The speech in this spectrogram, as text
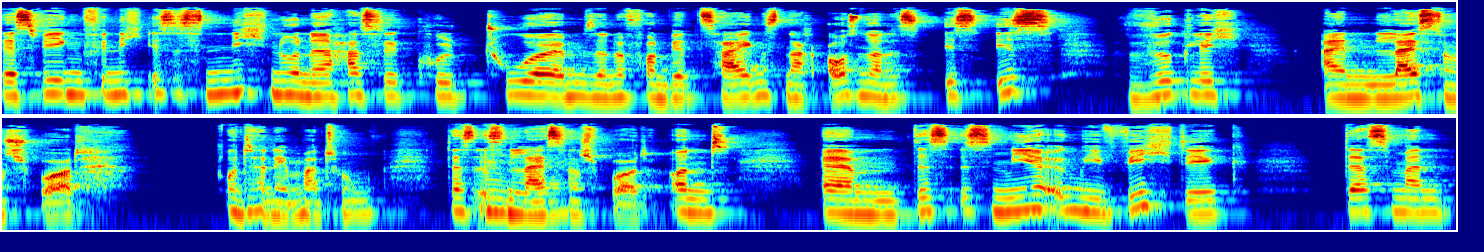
Deswegen finde ich, ist es nicht nur eine Hasselkultur im Sinne von wir zeigen es nach außen, sondern es ist, ist wirklich ein Leistungssport. Unternehmertum. Das ist ein mhm. Leistungssport. Und ähm, das ist mir irgendwie wichtig, dass man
